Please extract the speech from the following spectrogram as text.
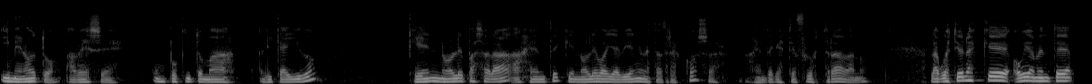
y me noto a veces un poquito más alicaído, ¿qué no le pasará a gente que no le vaya bien en estas tres cosas? gente que esté frustrada, ¿no? La cuestión es que, obviamente,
